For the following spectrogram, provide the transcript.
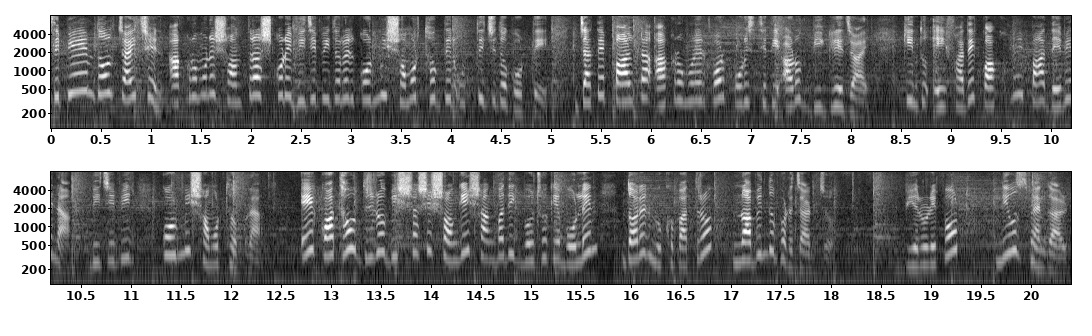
সিপিআইএম দল চাইছেন আক্রমণে সন্ত্রাস করে বিজেপি দলের কর্মী সমর্থকদের উত্তেজিত করতে, যাতে পাল্টা আক্রমণের পর পরিস্থিতি আরও বিগড়ে যায়। কিন্তু এই ফাঁদে কখনোই পা দেবে না বিজেপির কর্মী সমর্থকরা। এই কথাও দৃঢ় বিশ্বাসের সঙ্গে সাংবাদিক বৈঠকে বললেন দলের মুখপাত্র Nabendu Bhattacharya. Bureau report, news vanguard.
